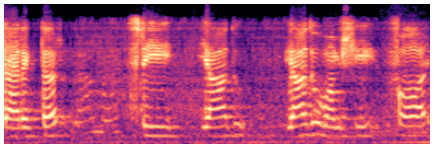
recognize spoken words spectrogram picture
director Shri Yadu Yadu Vamshi for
